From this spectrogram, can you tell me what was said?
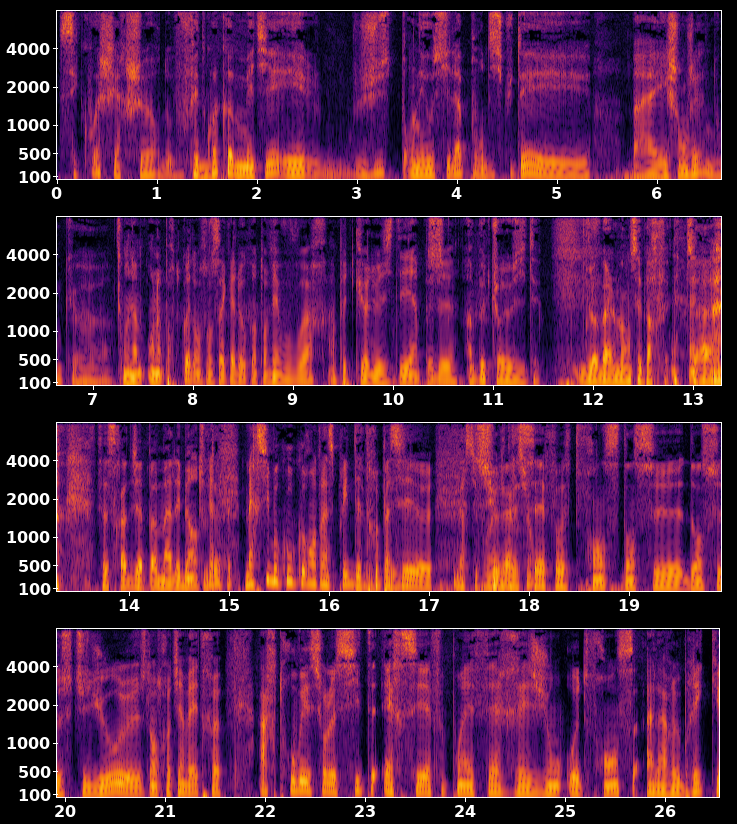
c'est quoi chercheur? Vous faites mm. quoi comme métier? Et juste, on est aussi là pour discuter et bah, échanger. Donc, euh... on, on, apporte quoi dans son sac à dos quand on vient vous voir? Un peu de curiosité, un peu de un peu de curiosité. Globalement, c'est parfait. Ça... ça sera déjà pas mal. Et eh bien en tout, cas, merci beaucoup Corentin Sprit d'être passé euh, sur RCF France dans ce dans ce studio. Euh, l'entretien va être à retrouver sur le site rcf.fr région Hauts-de-France à la rubrique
